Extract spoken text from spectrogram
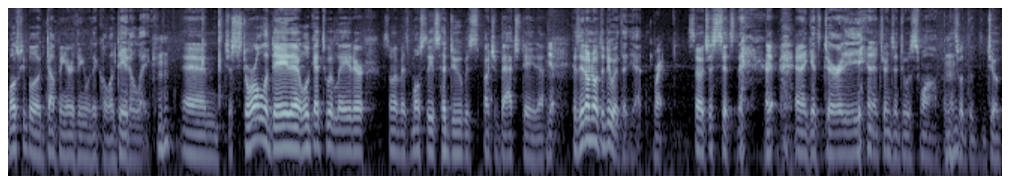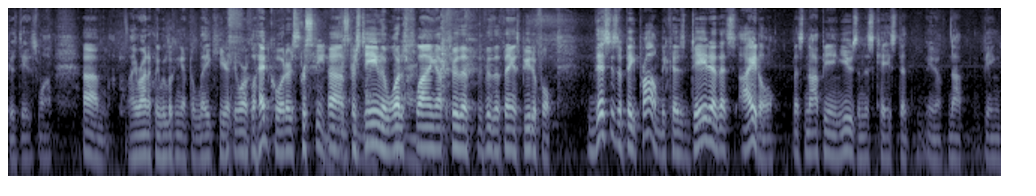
Most people are dumping everything in what they call a data lake, Mm-hmm. and just store all the data. We'll get to it later. Some of it's mostly it's Hadoop, it's a bunch of batch data, Yep. because they don't know what to do with it yet. Right. So it just sits there, Yep. and it gets dirty, and it turns into a swamp. And Mm-hmm. that's what the joke is, data swamp. Um, ironically, we're looking at the lake here at the Oracle headquarters. Pristine, Um, pristine pristine. The water's Right. flying up through the through the thing. It's beautiful. This is a big problem because data that's idle, that's not being used in this case, that you know, not being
